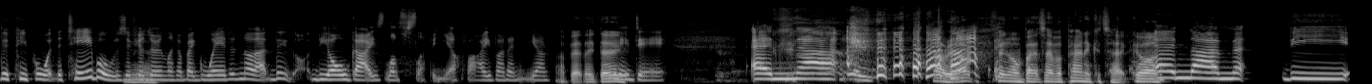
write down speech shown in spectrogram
the people at the tables if you're doing like a big wedding or that. The, the old guys love slipping you a fiver into your I bet they do they do. And uh, Hurry up. I think I'm about to have a panic attack. Go on. and um, the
